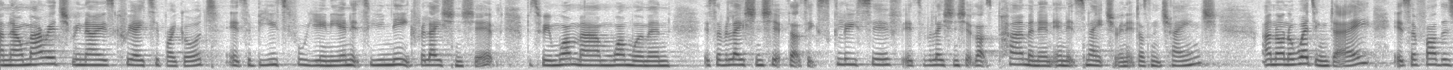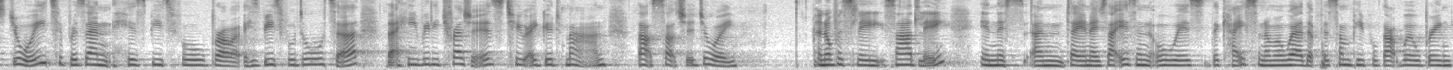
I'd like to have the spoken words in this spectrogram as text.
And now, marriage, we know, is created by God. It's a beautiful union. It's a unique relationship between one man, one woman. It's a relationship that's exclusive. It's a relationship that's permanent in its nature and it doesn't change. And on a wedding day, it's a father's joy to present his beautiful, his beautiful daughter that he really treasures to a good man. That's such a joy. And obviously, sadly, in this um, day and age, that isn't always the case. And I'm aware that for some people, that will bring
